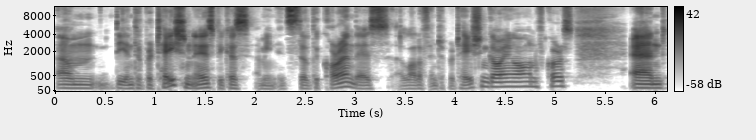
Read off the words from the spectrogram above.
um, the interpretation is because I mean it's still the Quran. There's a lot of interpretation going on, of course, and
